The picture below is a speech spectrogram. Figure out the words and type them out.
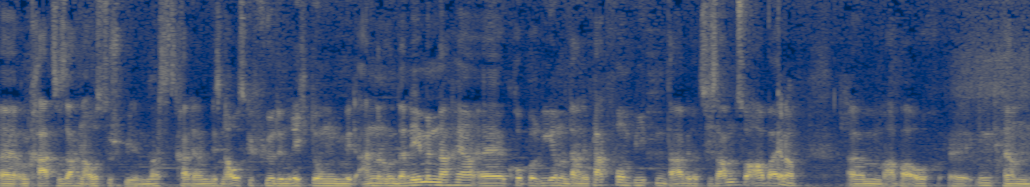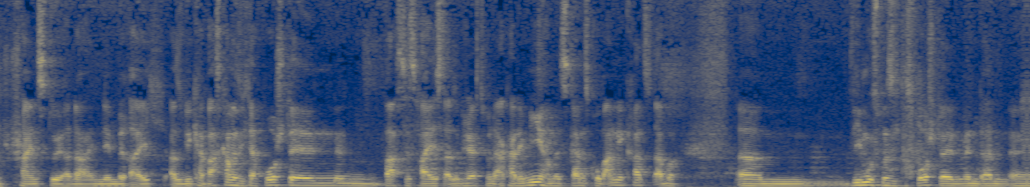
äh, und gerade so Sachen auszuspielen. Du hast es gerade ein bisschen ausgeführt in Richtung mit anderen Unternehmen nachher äh, kooperieren und da eine Plattform bieten, da wieder zusammenzuarbeiten. Genau. Ähm, aber auch äh, intern scheinst du ja da in dem Bereich. Also wie kann, was kann man sich da vorstellen, was es heißt? Also Geschäftsmodell Akademie haben wir jetzt ganz grob angekratzt, aber ähm, wie muss man sich das vorstellen, wenn dann äh,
